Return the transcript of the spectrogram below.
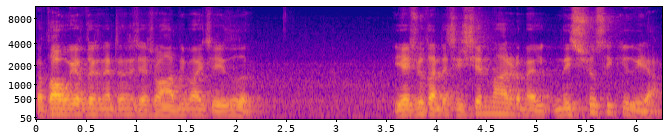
കർത്താവ് ഉയർത്തെഴുന്നേറ്റതിന് ശേഷം ആദ്യമായി ചെയ്തത് യേശു തന്റെ ശിഷ്യന്മാരുടെ മേൽ നിശ്വസിക്കുകയാണ്.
